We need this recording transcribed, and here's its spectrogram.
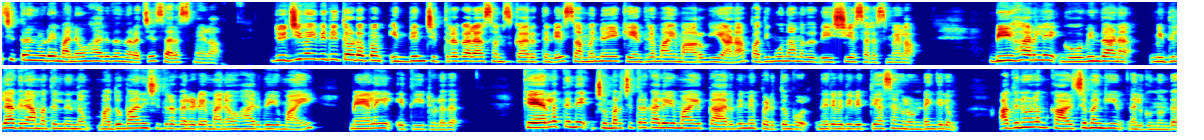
ചിത്രങ്ങളുടെ മനോഹാരിത നിറച്ച് സരസ്മേള. രുചിവൈവിധ്യത്തോടൊപ്പം ഇന്ത്യൻ ചിത്രകലാ സംസ്കാരത്തിന്റെ സമന്വയ കേന്ദ്രമായി മാറുകയാണ് പതിമൂന്നാമത് ദേശീയ സരസ്മേള. ബീഹാറിലെ ഗോവിന്ദാണ് മിഥില ഗ്രാമത്തിൽ നിന്നും മധുബാനി ചിത്രകലയുടെ മനോഹാരിതയുമായി മേളയിൽ എത്തിയിട്ടുള്ളത്. കേരളത്തിന്റെ ചുമർ ചിത്രകലയുമായി താരതമ്യപ്പെടുത്തുമ്പോൾ നിരവധി വ്യത്യാസങ്ങളുണ്ടെങ്കിലും അതിനോളം കാഴ്ചഭംഗിയും നൽകുന്നുണ്ട്.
